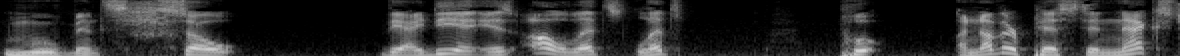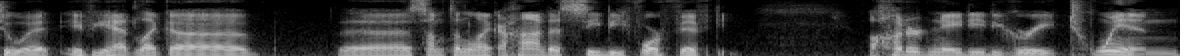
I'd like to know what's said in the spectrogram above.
movements. So the idea is, oh, let's, let's put another piston next to it. If you had like a, uh, something like a Honda CB450, 180 degree twin,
